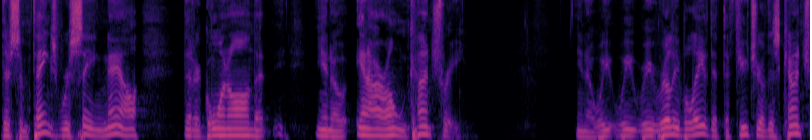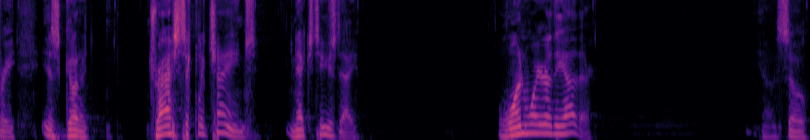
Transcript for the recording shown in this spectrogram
there's some things we're seeing now that are going on that you know in our own country. You know we, we, we really believe that the future of this country is going to drastically change next tuesday. One way or the other. You know so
